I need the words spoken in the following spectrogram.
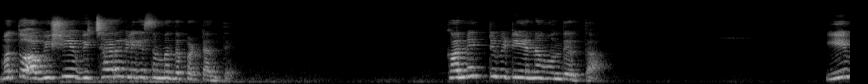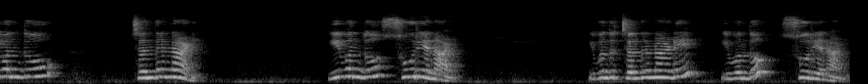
ಮತ್ತು ಆ ವಿಷಯ ವಿಚಾರಗಳಿಗೆ ಸಂಬಂಧಪಟ್ಟಂತೆ. ಕನೆಕ್ಟಿವಿಟಿಯನ್ನು ಹೊಂದಿರ್ತಾ. ಈ ಒಂದು ಚಂದ್ರನಾಡಿ, ಈ ಒಂದು ಸೂರ್ಯನಾಡಿ, ಈ ಒಂದು ಚಂದ್ರನಾಡಿ, ಈ ಒಂದು ಸೂರ್ಯನಾಡಿ.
